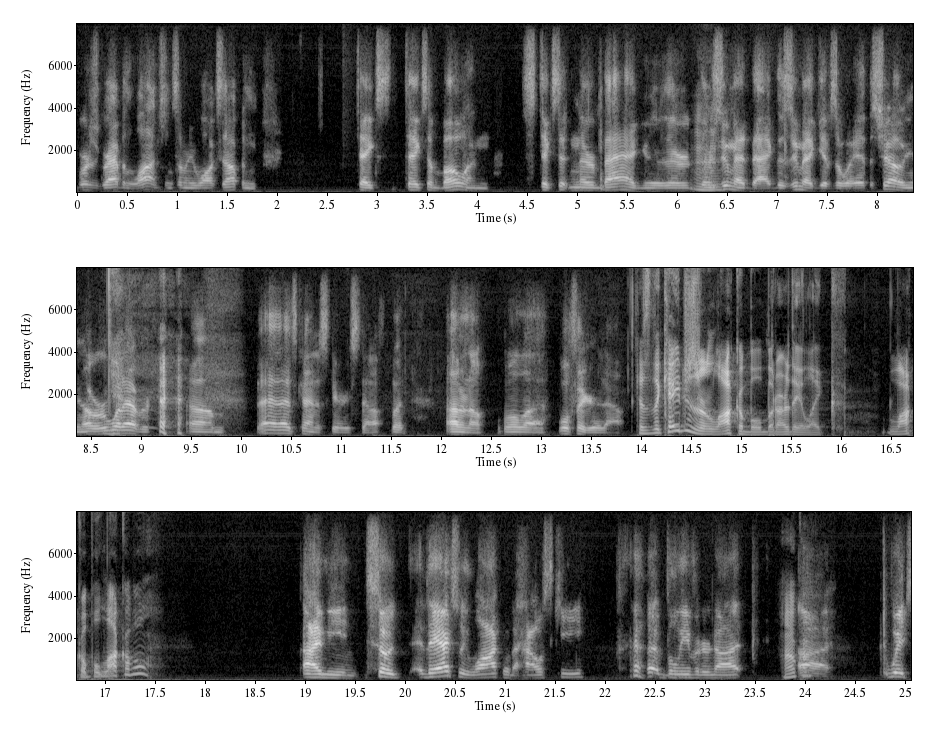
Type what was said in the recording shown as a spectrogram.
we're just grabbing lunch and somebody walks up and takes takes a bow and sticks it in their bag or their their Mhm. Zoo Med bag the Zoo Med gives away at the show, you know, or whatever. um, that, that's kind of scary stuff, but I don't know. We'll uh, we'll figure it out. Because the cages are lockable, but are they like lockable, lockable? I mean, so they actually lock with a house key, believe it or not. Okay. Uh, which,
